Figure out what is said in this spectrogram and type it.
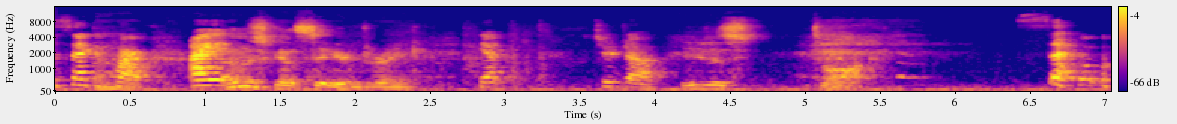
the second part. I. I'm just gonna sit here and drink. Yep. It's your job. You just talk. So.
